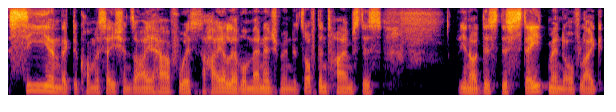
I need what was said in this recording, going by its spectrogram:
see and like the conversations I have with higher level management, it's oftentimes this you know this this statement of like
